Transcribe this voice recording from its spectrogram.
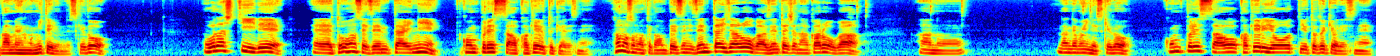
画面を見てるんですけど、 Audacity で、えっ、と、音声全体にコンプレッサーをかけるときはですね、そもそもってか別に全体じゃろうが全体じゃなかろうが、あの、なんでもいいんですけど、コンプレッサーをかけるよって言ったときはですね、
